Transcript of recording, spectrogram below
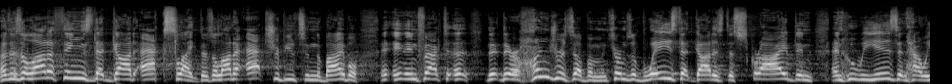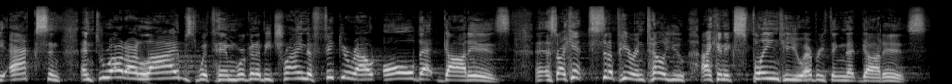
Now, there's a lot of things that God acts like. There's a lot of attributes in the Bible. In, in fact, uh, there are hundreds of them in terms of ways that God is described and, and who He is and how He acts. And, and throughout our lives with Him, we're going to be trying to figure out all that God is. And so I can't sit up here and tell you, I can explain to you everything that God is.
